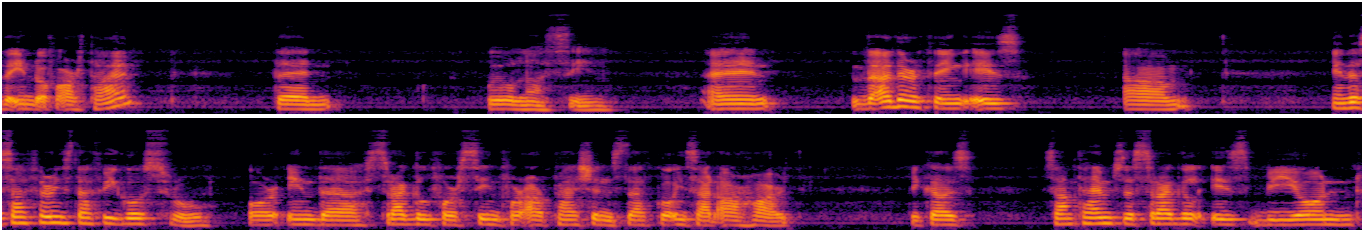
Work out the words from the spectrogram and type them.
the end of our time, then we will not sin. And the other thing is, um, in the sufferings that we go through, or in the struggle for sin, for our passions that go inside our heart, because sometimes the struggle is beyond,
